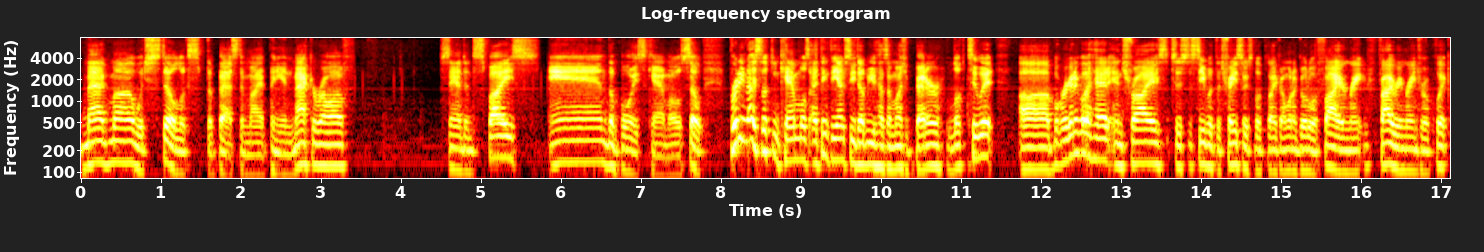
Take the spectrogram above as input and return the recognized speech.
Magma, which still looks the best in my opinion, Makarov, Sand and Spice, and the Boys camo. So pretty nice looking camos. I think the MCW has a much better look to it. Uh, but we're going to go ahead and try just to see what the tracers look like. I want to go to a firing range, firing range real quick.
